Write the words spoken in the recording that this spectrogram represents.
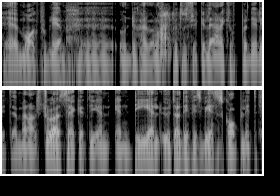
eh, magproblem eh, under själva loppet och försöker lära kroppen det lite. Men annars tror jag säkert att det är en, en del, utan att det finns vetenskapligt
